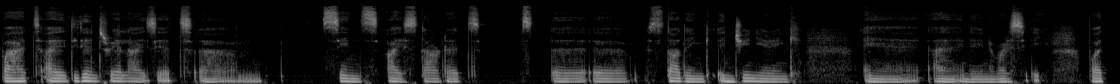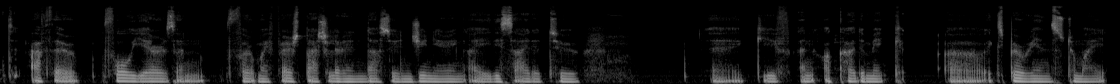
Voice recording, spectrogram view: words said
but I didn't realize it um, since I started uh, uh, studying engineering uh, in the university. But after four years and for my first bachelor in industrial engineering, I decided to uh, give an academic uh, experience to my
